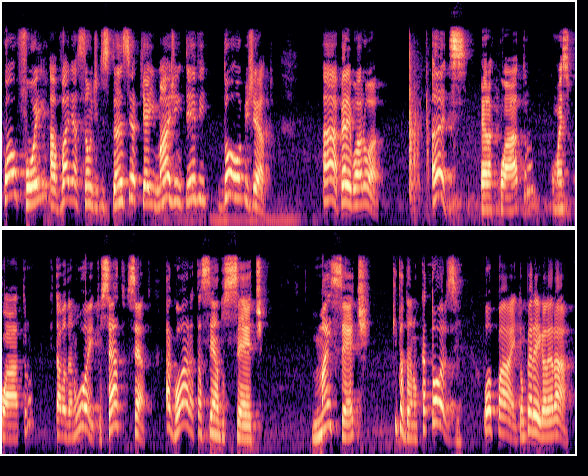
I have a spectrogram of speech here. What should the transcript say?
Qual foi a variação de distância que a imagem teve do objeto? Ah, peraí, Boarô. Antes era 4, com mais 4, que estava dando 8, certo? Certo. Agora está sendo 7 mais 7, que está dando 14. Opa, então peraí, galera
